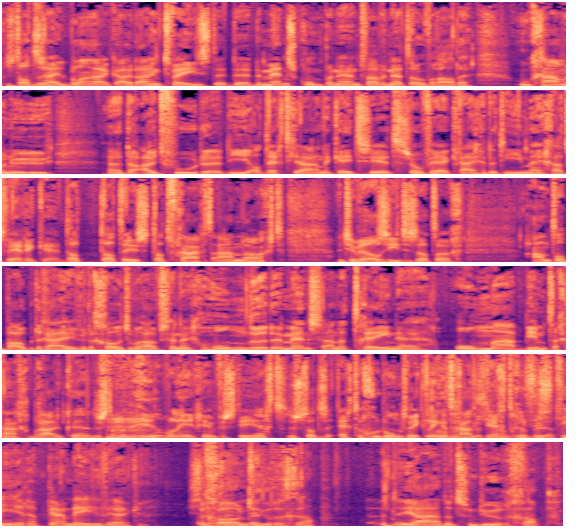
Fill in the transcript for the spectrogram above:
Dus dat is een hele belangrijke uitdaging. Twee is de, de, menscomponent waar we net over hadden. Hoe gaan we nu eh, de uitvoerder die al 30 jaar in de keten zit, zover krijgen dat hij hiermee gaat werken? Dat, dat, is, dat vraagt aandacht. Wat je wel ziet is dat er aantal bouwbedrijven, de grote bedrijven, zijn er honderden mensen aan het trainen om maar BIM te gaan gebruiken. Dus daar wordt heel veel in geïnvesteerd. Dus dat is echt een goede ontwikkeling. Het gaat ook echt gebeuren. investeren per medewerker? Is dat Gewoon- een dure grap? Ja, dat is een dure grap.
